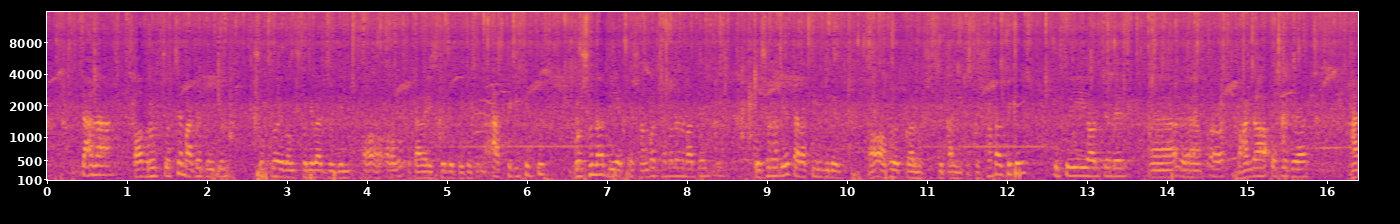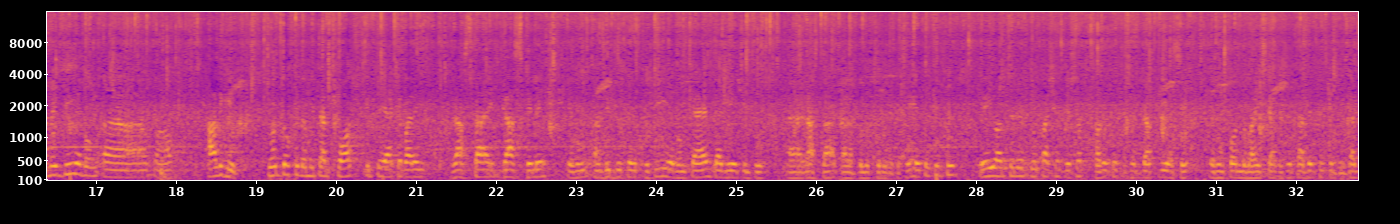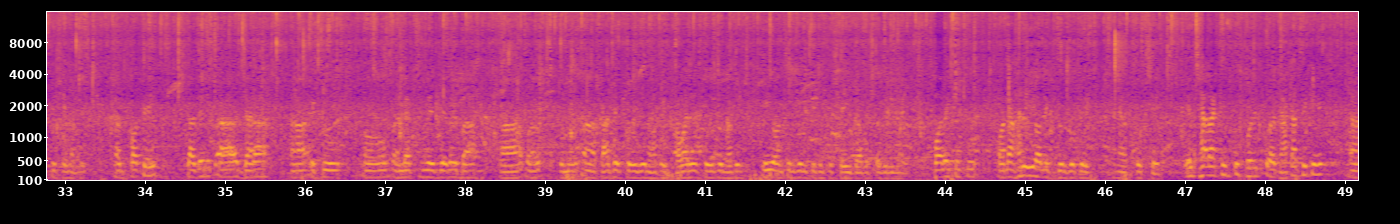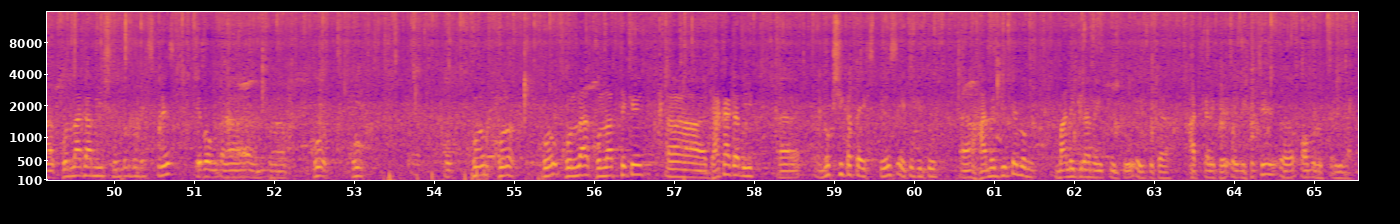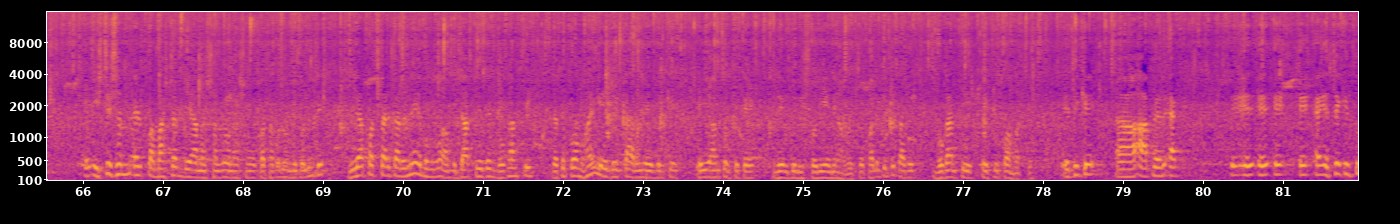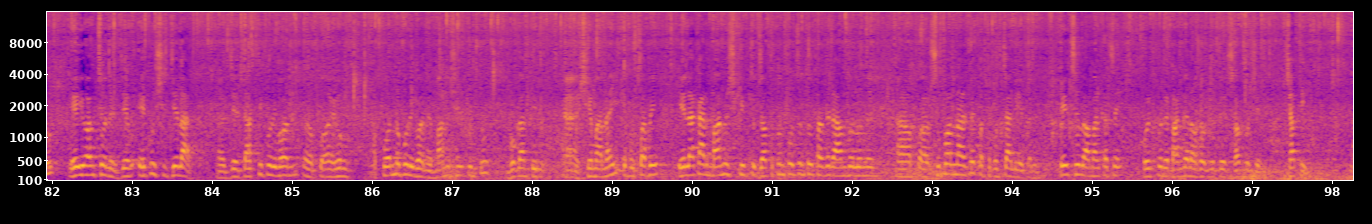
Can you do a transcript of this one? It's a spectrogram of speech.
টানা অবরোধ চলছে। মাঝে দুই দিন শুক্র এবং শনিবার দুই দিন অ- অ- তারা স্থগিত রেখেছেন। আজ থেকে কিন্তু ঘোষণা দিয়ে একটা সংবাদ সম্মেলনের মাধ্যমে ঘোষণা দিয়ে তারা তিন দিনের অবরোধ কর্মসূচি পালন করছে। সকাল থেকেই কিন্তু এই অঞ্চলের ভাঙ্গা উপজেলার হামিরদি এবং আহ, আলগি চোদ্দ কিলোমিটার পথ কিন্তু একেবারেই রাস্তায় গাছ ফেলে এবং বিদ্যুতের খুঁটি এবং টায়ার জ্বালিয়ে কিন্তু রাস্তা তারা ব্লক করে রেখেছে। এতে কিন্তু এই অঞ্চলের দুপাশে যেসব সড়কে যেসব যাত্রী আছে এবং পণ্যবাহী আছে তাদের কিন্তু ভোগান্তি শোনাবে কারণ পথে তাদের যারা একটু বা কোনো কাজের প্রয়োজন হবে, খাবারের প্রয়োজন হবে, এই অঞ্চলগুলিতে কিন্তু সেই ব্যবস্থাগুলি নেই ফলে কিন্তু অনাহারেই অনেক দুর্ভোগে করছে। এছাড়া কিন্তু ফরিদপুর, ঢাকা থেকে খুলনাগামী সুন্দরবন এক্সপ্রেস এবং খুলনা খুলনার থেকে ঢাকাগামী নকশিকাতা এক্সপ্রেস, এটি কিন্তু হামিরদিতে এবং মালিগ্রামে কিন্তু এইটা আটকা রেখে রেখেছে অবরোধকারীরা। স্টেশনের মাস্টার দিয়ে আমার সঙ্গে ওনার সঙ্গে কথা বলে উনি বলেন যে নিরাপত্তার কারণে এবং যাত্রীদের ভোগান্তি যাতে কম হয়, এদের কারণে এদেরকে এই অঞ্চল থেকে রেলগুলি সরিয়ে নেওয়া হয়েছে। ফলে কিন্তু তাদের ভোগান্তি একটু কম হচ্ছে। এদিকে আপনার এক এতে কিন্তু এই অঞ্চলে যে একুশ জেলার যে যাত্রী পরিবহন এবং পণ্য পরিবহনের মানুষের কিন্তু ভোগান্তির সীমা নাই এবং তবে এলাকার মানুষ কিন্তু যতক্ষণ পর্যন্ত তাদের আন্দোলনের সুফল না আসবে ততক্ষণ চালিয়ে যাবে এই ছিল আমার কাছে ফরিদপুরে বাঙ্গার অবরোধের সর্বশেষ সাথী।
